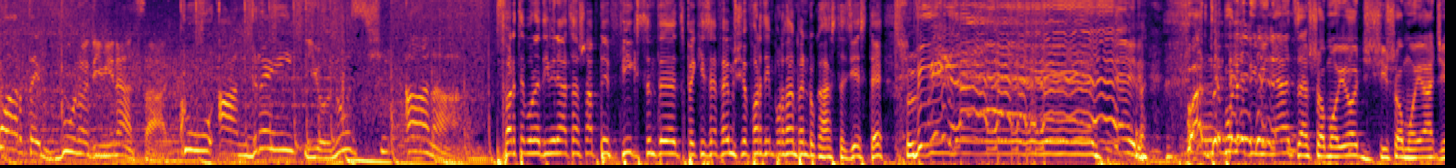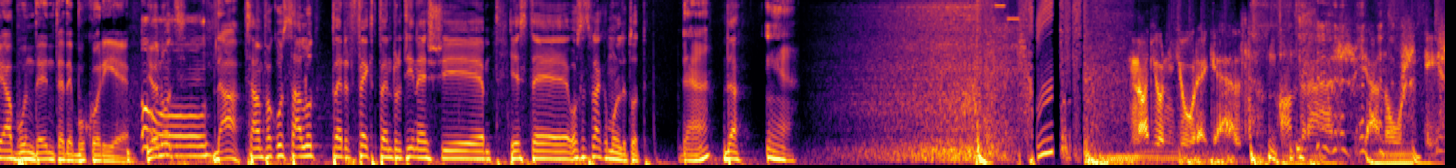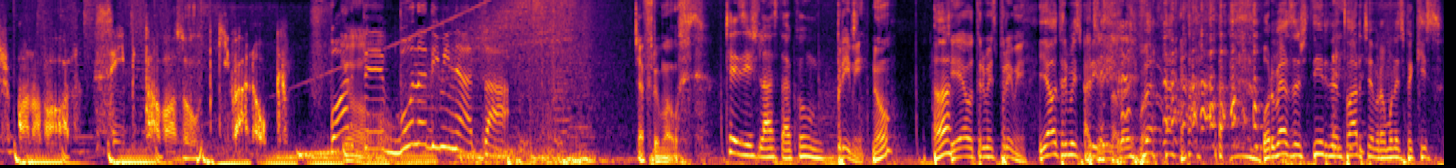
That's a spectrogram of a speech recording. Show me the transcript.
Foarte bună dimineața cu Andrei, Ionus și Ana. Foarte bună dimineața, 7 fix, sunteți pe Kiss FM și e foarte important pentru că astăzi este... Vineri! Foarte bună dimineața, șomoiogi și șomoiage abundente de bucurie. Ionuț, Da. ți-am făcut salut perfect pentru tine și este... O să-ți placă mult de tot. Da? Da. Yeah. Nagyon jó reggelt! András, János és Anaval. Szép tavazót kívánok! Foarte Yo. bună dimineața! Ce frumos. Ce zici la asta? Cum? Primii, nu? Ha? Ei au trimis primii. I-au trimis primii. Acesta Urmează știri, ne întoarcem, rămâneți pe Kiss.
